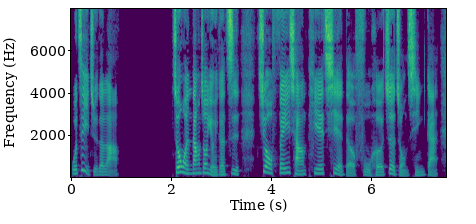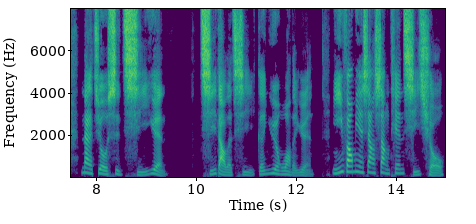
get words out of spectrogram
我自己觉得啦。中文当中有一个字，就非常贴切的符合这种情感，那就是祈愿，祈祷的祈跟愿望的愿。你一方面向上天祈求，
